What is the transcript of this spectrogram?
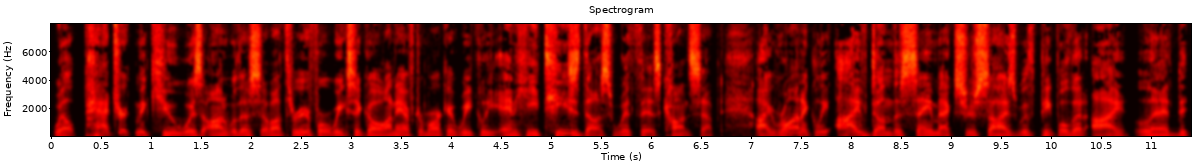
Well, Patrick McHugh was on with us about three or four weeks ago on Aftermarket Weekly, and he teased us with this concept. Ironically, I've done the same exercise with people that I led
